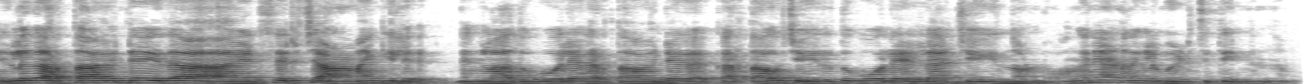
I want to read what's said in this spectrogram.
നിങ്ങൾ കർത്താവിന്റെ ഇത് അനുസരിച്ചാണെങ്കിൽ നിങ്ങൾ അതുപോലെ കർത്താവിന്റെ കർത്താവ് ചെയ്തതുപോലെ എല്ലാം ചെയ്യുന്നുണ്ടോ? അങ്ങനെയാണ് നിങ്ങൾ മേടിച്ച് തിന്നുന്നത്.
